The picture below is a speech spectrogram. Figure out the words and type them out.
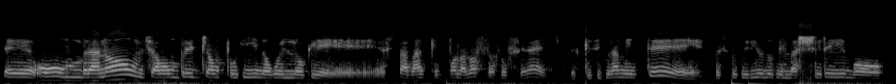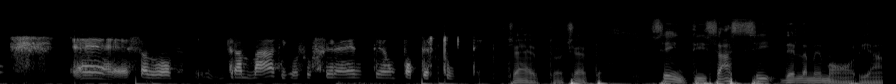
eh, ombra, no? diciamo, ombreggia un pochino quello che è stata anche un po' la nostra sofferenza, perché sicuramente questo periodo che lasceremo è stato drammatico, sofferente un po' per tutti. Certo, certo. Senti, i sassi della memoria.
